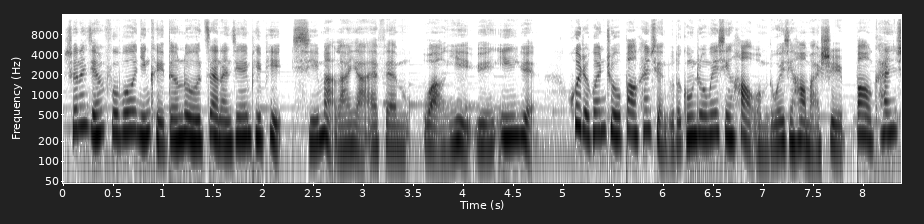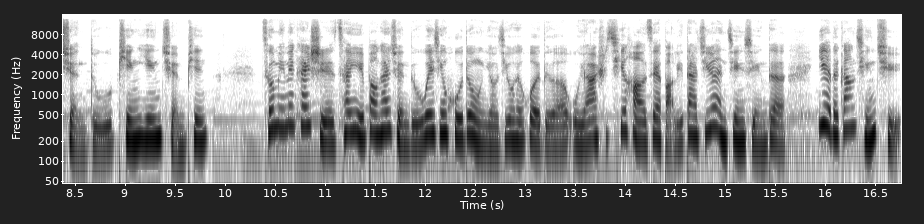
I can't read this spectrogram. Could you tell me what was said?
收听节目复播，您可以登录在南京 APP、喜马拉雅 FM、网易云音乐，或者关注《报刊选读》的公众微信号，我们的微信号码是“报刊选读”拼音全拼。从明天开始，参与《报刊选读》微信互动，有机会获得五月二十七号在保利大剧院进行的《夜的钢琴曲》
